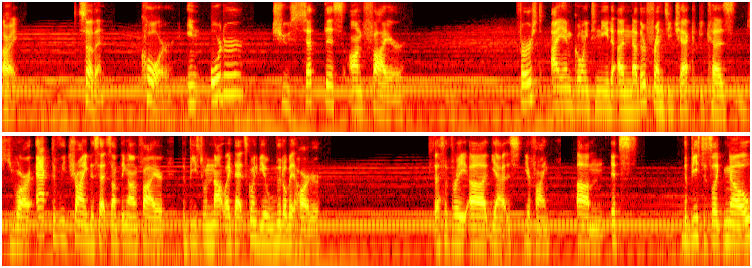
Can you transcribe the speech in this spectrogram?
All right. So then, core. In order to set this on fire, first I am going to need another frenzy check because you are actively trying to set something on fire. The beast will not like that. It's going to be a little bit harder. That's a three. Uh, yeah, it's, you're fine. Um, it's the beast is like, no,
